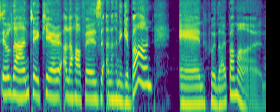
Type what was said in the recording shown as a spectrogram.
Till then take care Allah हाफिज। अल्लाह निगेबान एंड खुदा पमान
